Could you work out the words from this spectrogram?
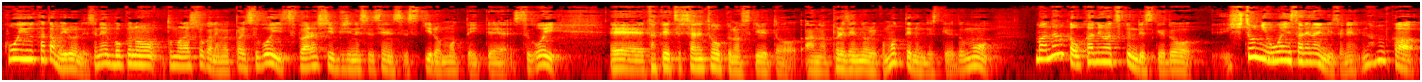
こういう方もいるんですね。僕の友達とかでもやっぱりすごい素晴らしいビジネスセンス、スキルを持っていて、すごい、えー、卓越したね、トークのスキルと、あの、プレゼン能力を持ってるんですけれども、まあなんかお金はつくんですけど、人に応援されないんですよね。なんか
